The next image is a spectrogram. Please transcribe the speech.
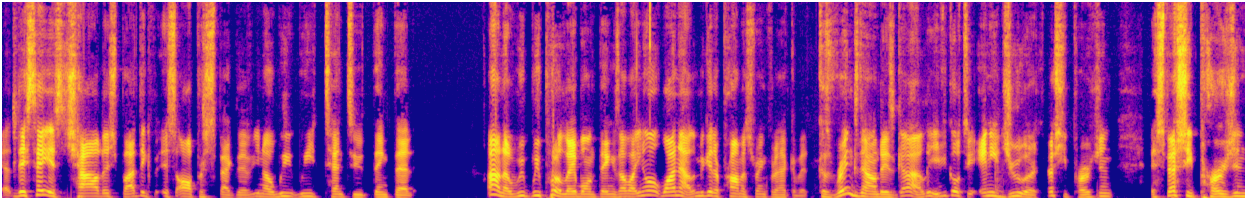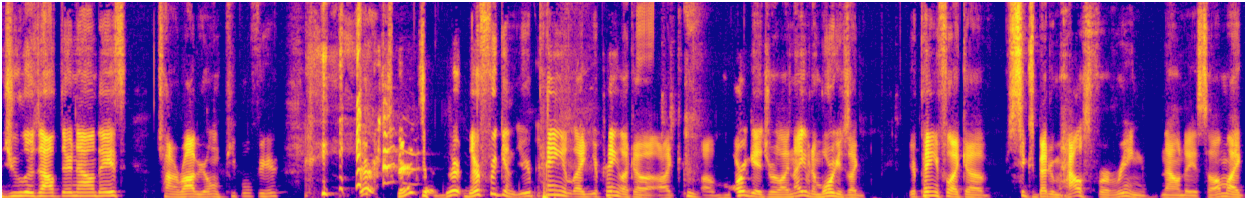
Uh, they say it's childish, but I think it's all perspective. You know, we we tend to think that I don't know. We, we put a label on things. I'm like, you know what? Why not? Let me get a promise ring for the heck of it. Because rings nowadays, golly, if you go to any jeweler, especially Persian, especially Persian jewelers out there nowadays, trying to rob your own people for here, they're expensive. They're they're freaking. You're paying like you're paying like a like a mortgage or like not even a mortgage. Like you're paying for like a six bedroom house for a ring nowadays. So I'm like,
